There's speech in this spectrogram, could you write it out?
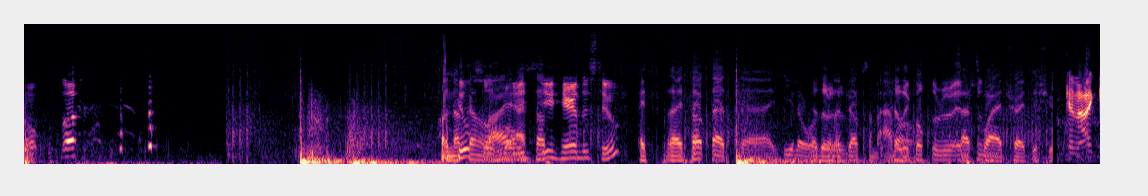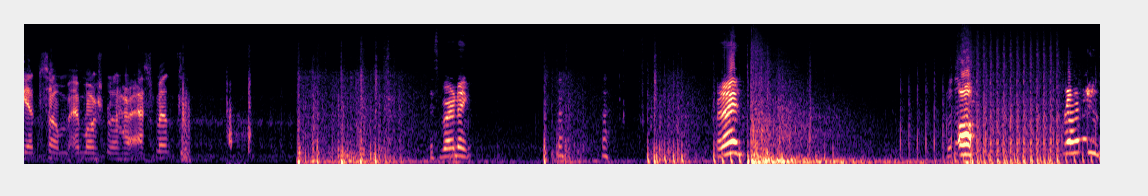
Oh, uh, I'm not gonna lie, I thought, did you hear this too? I, th I thought that uh, Hilo was gonna drop some ammo. Helicopter That's engine. why I tried to shoot. Can I get some emotional harassment? It's burning. Run! Oh! Run!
